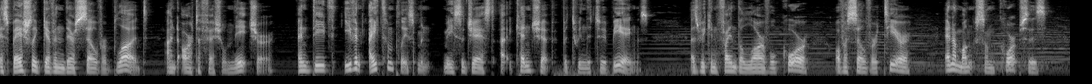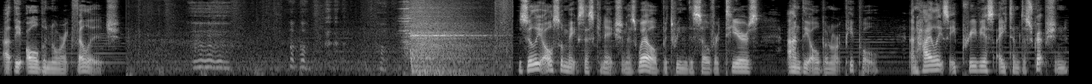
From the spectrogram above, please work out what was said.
especially given their silver blood and artificial nature. Indeed, even item placement may suggest a kinship between the two beings, as we can find the larval core of a silver tear in amongst some corpses at the Albinauric village. Zullie also makes this connection as well between the silver tears and the Albinauric people, and highlights a previous item description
